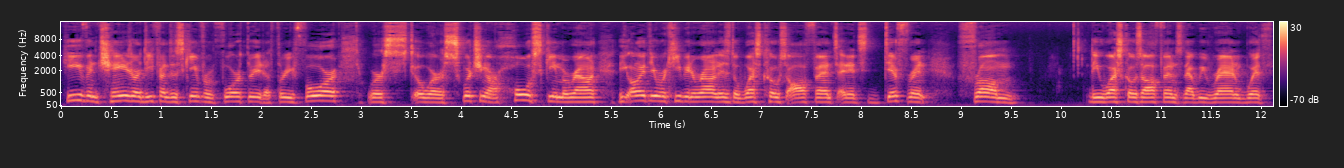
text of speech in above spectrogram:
He even changed our defensive scheme from 4-3 to 3-4. We're we we're switching our whole scheme around. The only thing we're keeping around is the West Coast offense, and it's different from the West Coast offense that we ran with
